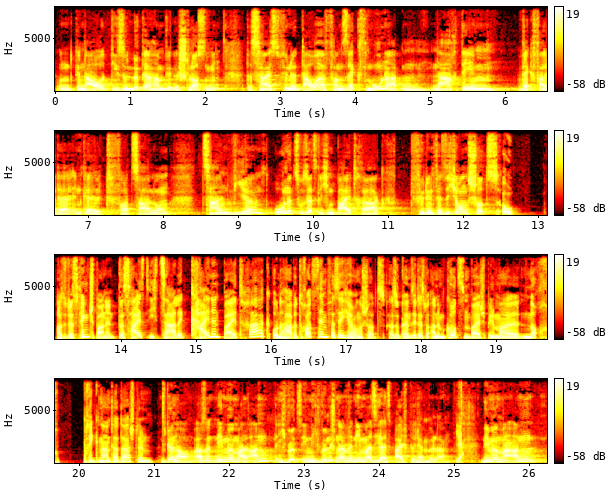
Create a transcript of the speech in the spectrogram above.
Und genau diese Lücke haben wir geschlossen. Das heißt, für eine Dauer von sechs Monaten nach dem Wegfall der Entgeltfortzahlung zahlen wir ohne zusätzlichen Beitrag für den Versicherungsschutz. Oh. Also das klingt spannend. Das heißt, ich zahle keinen Beitrag und habe trotzdem Versicherungsschutz. Also können Sie das an einem kurzen Beispiel mal noch prägnanter darstellen? Genau. Also nehmen wir mal an, ich würde es Ihnen nicht wünschen, aber wir nehmen mal Sie als Beispiel, Herr Müller. Ja. Nehmen wir mal an,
